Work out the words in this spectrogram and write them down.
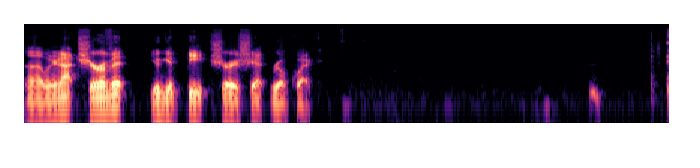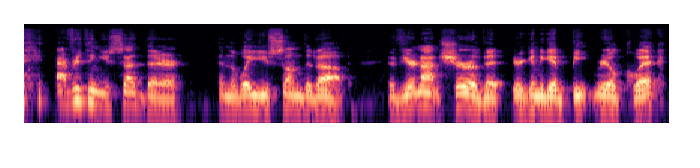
uh, when you're not sure of it, you get beat sure as shit real quick. Everything you said there and the way you summed it up, if you're not sure of it, you're going to get beat real quick.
